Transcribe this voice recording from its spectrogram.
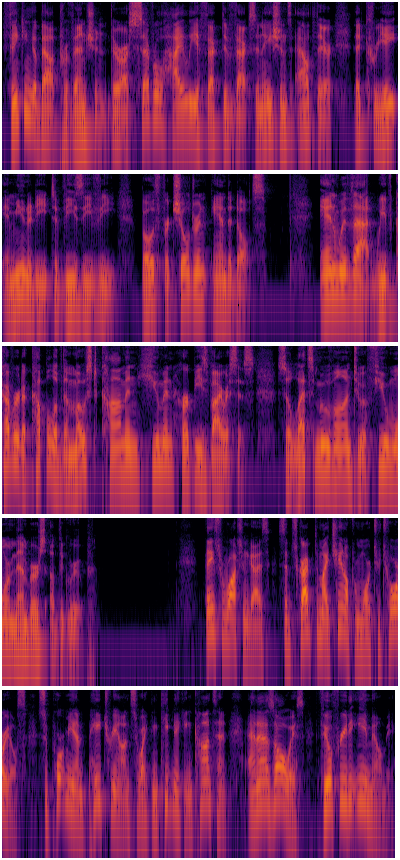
Thinking about prevention, there are several highly effective vaccinations out there that create immunity to VZV, both for children and adults. And with that, we've covered a couple of the most common human herpes viruses, so let's move on to a few more members of the group. Thanks for watching, guys. Subscribe to my channel for more tutorials. Support me on Patreon so I can keep making content. And as always, feel free to email me,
